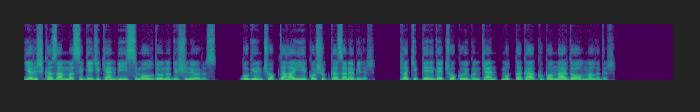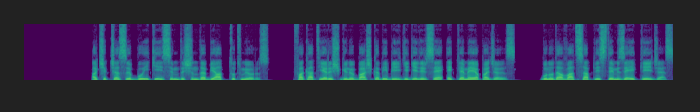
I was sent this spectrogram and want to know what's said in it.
Yarış kazanması geciken bir isim olduğunu düşünüyoruz. Bugün çok daha iyi koşup kazanabilir. Rakipleri de çok uygunken, mutlaka kuponlarda olmalıdır. Açıkçası bu iki isim dışında bir at tutmuyoruz. Fakat yarış günü başka bir bilgi gelirse, ekleme yapacağız. Bunu da WhatsApp listemize ekleyeceğiz.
